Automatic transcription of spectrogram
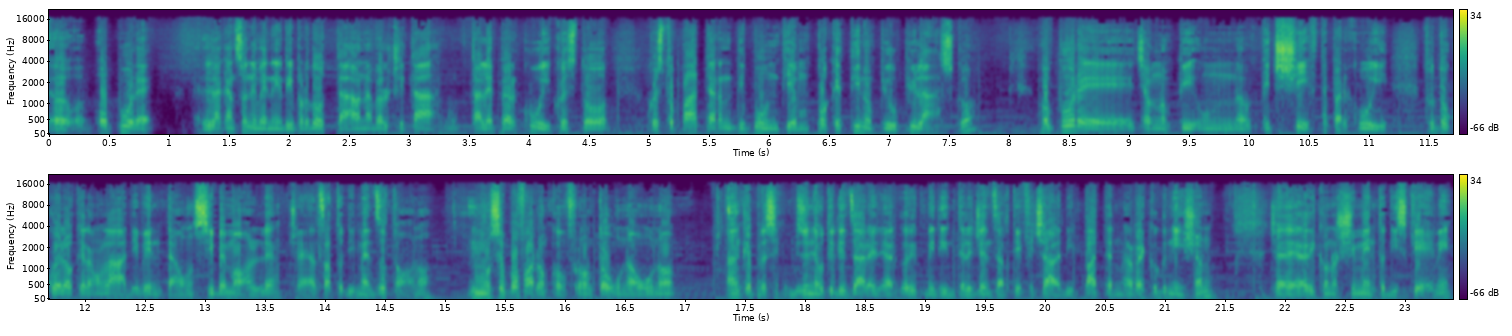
oppure la canzone viene riprodotta a una velocità tale per cui questo, questo pattern di punti è un pochettino più, più lasco, oppure c'è un, un, pitch shift per cui tutto quello che da un La diventa un Si bemolle, cioè alzato di mezzo tono, non si può fare un confronto uno a uno anche perché bisogna utilizzare gli algoritmi di intelligenza artificiale di pattern recognition, cioè riconoscimento di schemi,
